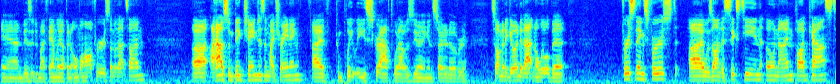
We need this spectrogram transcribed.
and visited my family up in Omaha for some of that time. Uh, I have some big changes in my training. I've completely scrapped what I was doing and started over. So I'm going to go into that in a little bit. First things first, I was on the 1609 podcast.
